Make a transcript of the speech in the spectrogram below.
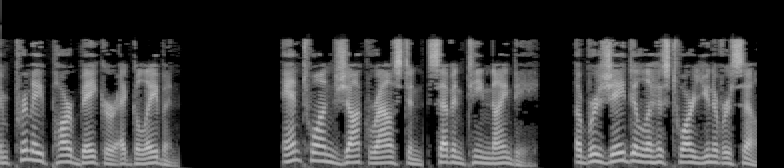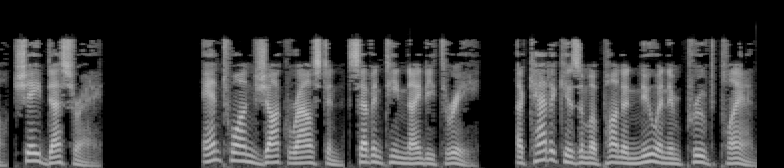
Imprimé par Baker et Galabin. Antoine Jacques Roustan 1790. Abrégé de la histoire universelle, chez Desret. Antoine Jacques Roustan 1793. A Catechism upon a New and Improved Plan.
